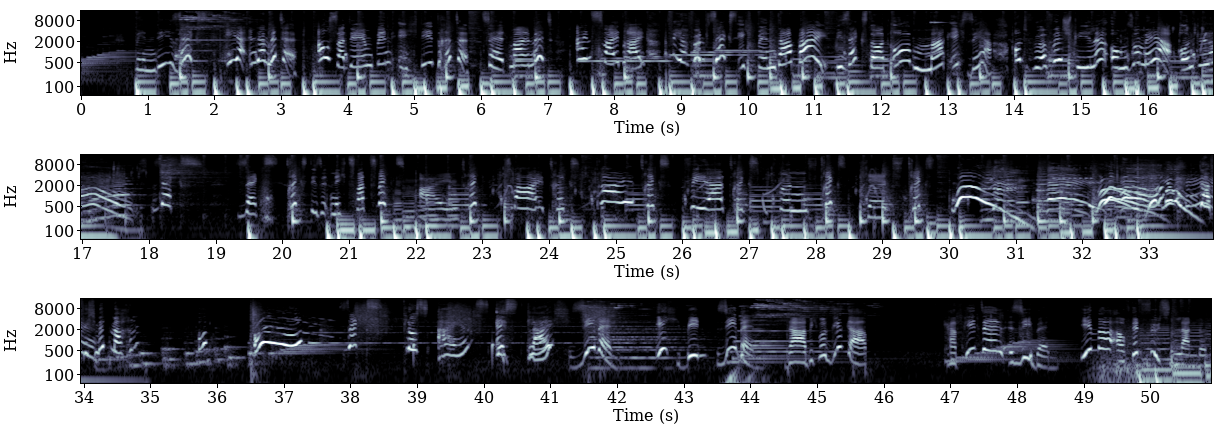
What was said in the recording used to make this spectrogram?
Bin die Sechs, hier in der Mitte. Außerdem bin ich die Dritte. Zählt mal mit. Eins, zwei, drei, vier, fünf, sechs. Ich bin dabei. Die Sechs dort oben mag ich sehr. Und Würfelspiele umso mehr. Und los. Sechs. Sechs Tricks, die sind nichts verzwickt. Ein Trick, zwei Tricks, drei Tricks, vier Tricks, fünf Tricks, sechs Tricks. Woo! Hey! Darf ich mitmachen? Oh! Eins ist gleich Sieben. Ich bin sieben. Da habe ich wohl Glück gehabt. Kapitel 7. Immer auf den Füßen landen.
